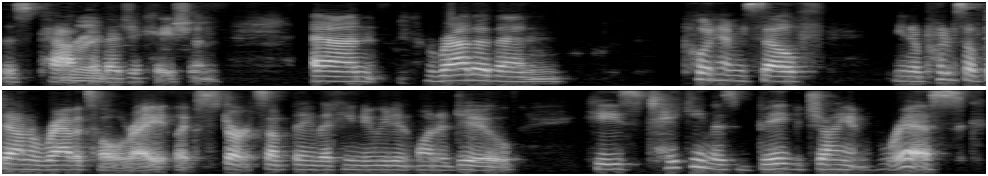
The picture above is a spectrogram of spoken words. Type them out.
this path right. of education and rather than put himself you know put himself down a rabbit hole right like start something that he knew he didn't want to do he's taking this big giant risk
